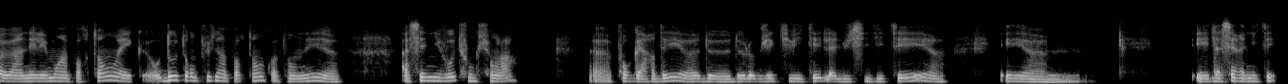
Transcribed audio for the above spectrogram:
un élément important et d'autant plus important quand on est, à ces niveaux de fonction-là, pour garder, heu, de de l'objectivité, de la lucidité, heu et de la sérénité.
